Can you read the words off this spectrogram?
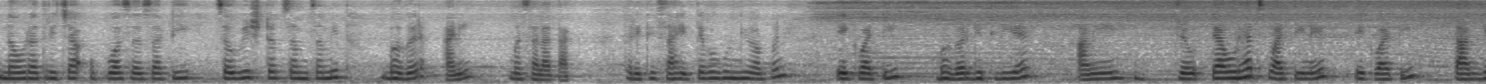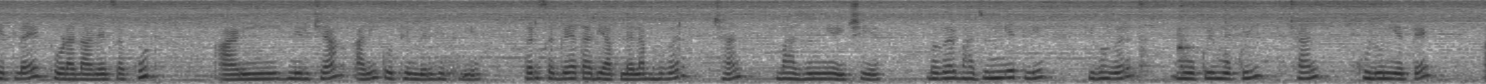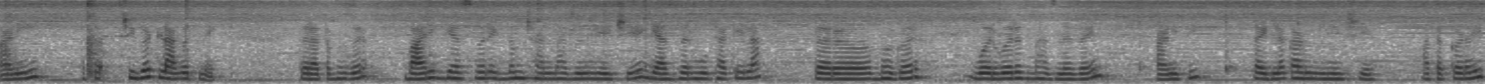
नवरात्रीच्या उपवासासाठी चविष्ट चमचमीत भगर आणि मसाला ताक. तर इथे साहित्य बघून घेऊ आपण. एक वाटी भगर घेतली आहे आणि जेव तेवढ्याच वाटीने एक वाटी ताक घेतलं आहे. थोडा दाण्याचा कूट आणि मिरच्या आणि कोथिंबीर घेतली आहे. तर सगळ्यात आधी आपल्याला भगर छान भाजून घ्यायची आहे. भगर भाजून घेतली की भगर मोकळी मोकळी छान खुलून येते. आणि असं चिगट लागत नाही. तर आता भगर बारीक गॅसवर एकदम छान भाजून घ्यायची आहे. गॅस जर मोठा केला तर भगर वरवरच भाजल्या जाईल आणि ती साईडला काढून घ्यायची आहे. आता कढईत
